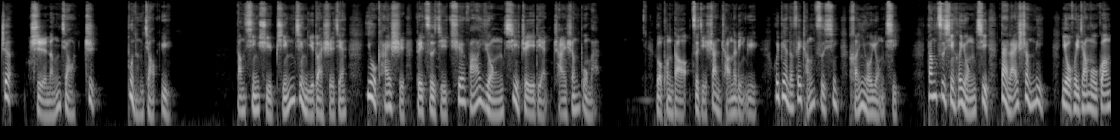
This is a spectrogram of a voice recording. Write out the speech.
这。只能叫治，不能叫愈。当心绪平静一段时间，又开始对自己缺乏勇气这一点产生不满。若碰到自己擅长的领域，会变得非常自信，很有勇气。当自信和勇气带来胜利，又会将目光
